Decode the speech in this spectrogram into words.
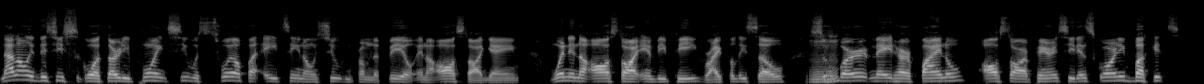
Not only did she score 30 points, she was 12 for 18 on shooting from the field in an All Star game, winning the All Star MVP, rightfully so. Sue Mhm. Bird made her final All Star appearance. She didn't score any buckets,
